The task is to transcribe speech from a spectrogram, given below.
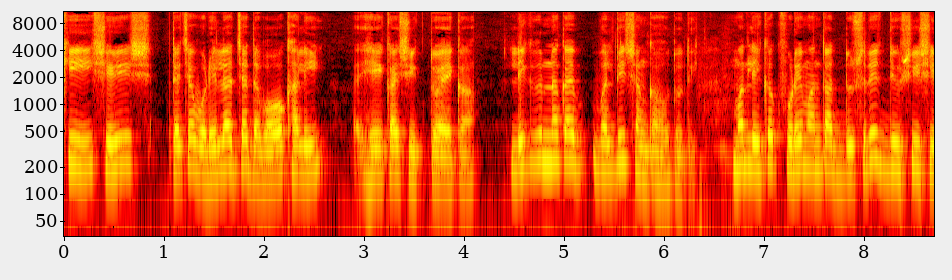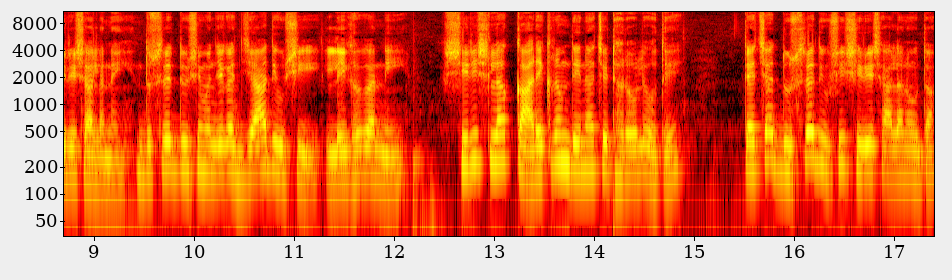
की शिरीष त्याच्या वडिलाच्या दबावाखाली हे काय शिकतो आहे का? लेखकांना काय भलतीच शंका होत होती. मग लेखक पुढे म्हणतात दुसरेच दिवशी शिरीष आला नाही. दुसरेच दिवशी म्हणजे काय? ज्या दिवशी लेखकांनी शिरीषला कार्यक्रम देण्याचे ठरवले होते त्याच्या दुसऱ्या दिवशी शिरीष आला नव्हता.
